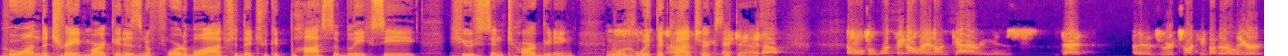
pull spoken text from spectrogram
who on the trade market is an affordable option that you could possibly see Houston targeting w- with the contracts that they have? Oh, the one thing I'll add on Gary is that, as we were talking about earlier,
